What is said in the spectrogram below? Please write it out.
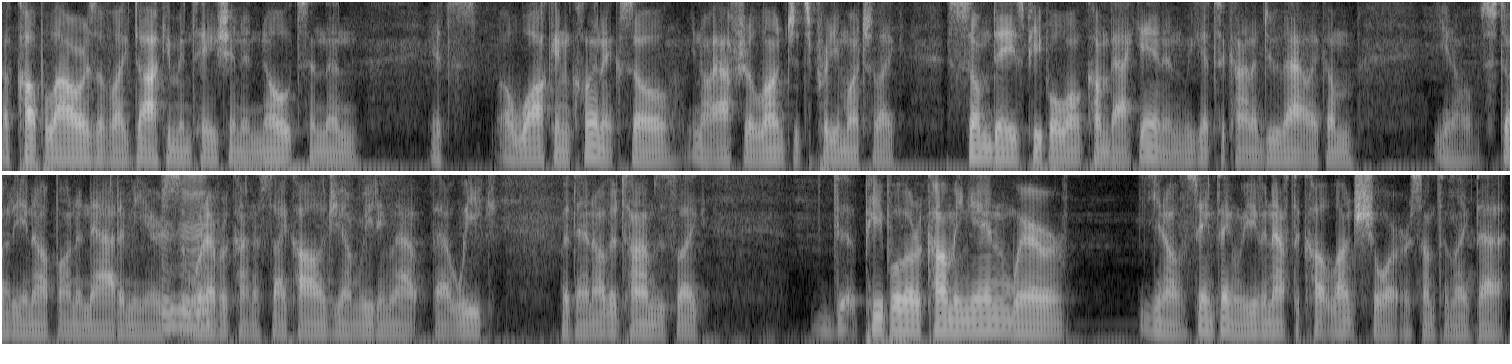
a couple hours of like documentation and notes and then it's a walk-in clinic. So you know after lunch it's pretty much like some days people won't come back in and we get to kind of do that. Like i'm you know studying up on anatomy or so whatever kind of psychology i'm reading that that week but then other times it's like the people are coming in where you know same thing we even have to cut lunch short or something like that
